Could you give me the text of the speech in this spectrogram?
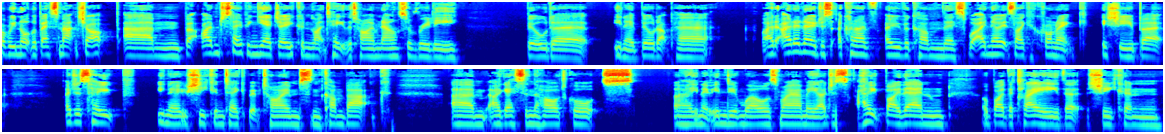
probably not the best matchup. Um, but I'm just hoping, yeah, Jo can like take the time now to really build a, you know, build up her. I, I don't know, just I kind of overcome this. Well, I know it's like a chronic issue, but I just hope you know she can take a bit of time and come back. Um, I guess in the hard courts, uh, you know, Indian Wells, Miami. I just hope by then or by the clay that she can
